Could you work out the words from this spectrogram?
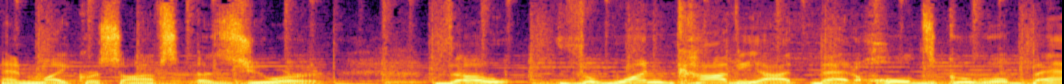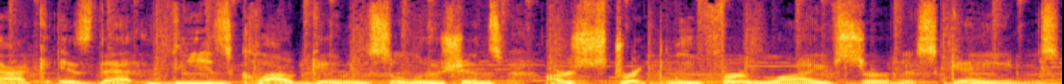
and Microsoft's Azure. Though the one caveat that holds Google back is that these cloud gaming solutions are strictly for live service games,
